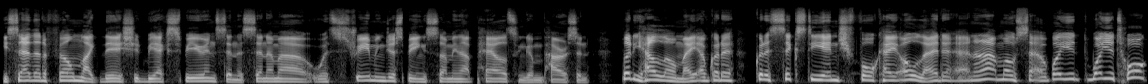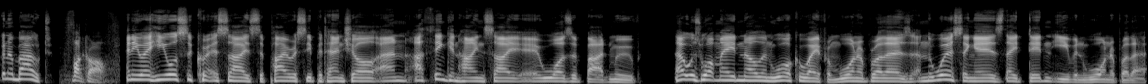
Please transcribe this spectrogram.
He said that a film like this should be experienced in the cinema, with streaming just being something that pales in comparison. Bloody hell, no, mate! I've got a got a 60-inch 4K OLED and an Atmos setup. What you what you talking about? Fuck off. Anyway, he also criticised the piracy potential, and I think in hindsight it was a bad move. That was what made Nolan walk away from Warner Brothers, and the worst thing is they didn't even Warner Brother.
